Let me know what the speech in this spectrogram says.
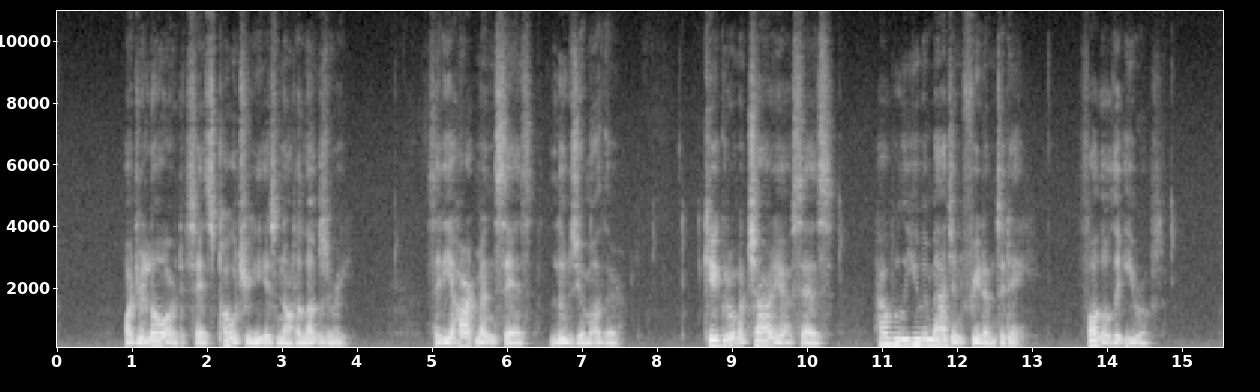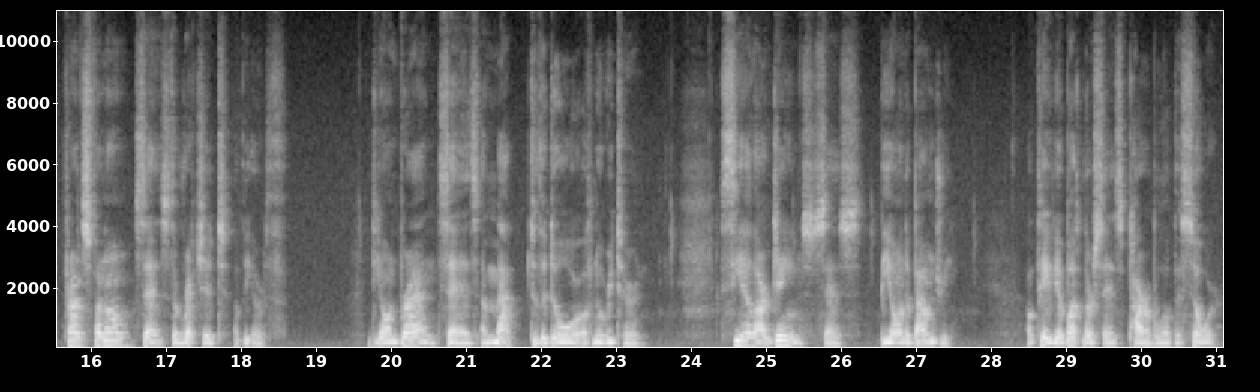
Audre Lorde says poetry is not a luxury. Saidiya Hartman says lose your mother. Macharya says how will you imagine freedom today? Follow the Eros. Frantz Fanon says the wretched of the earth. Dionne Brand says a map to the door of no return. C.L.R. James says beyond a boundary. Octavia Butler says parable of the sower.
